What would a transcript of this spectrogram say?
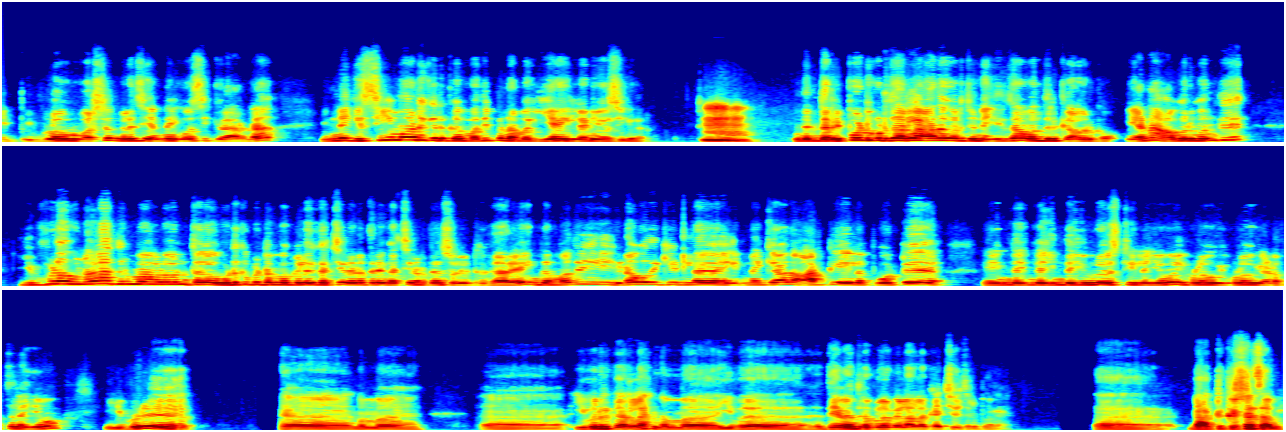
இப்ப இவ்வளவு வருஷம் கழிச்சு என்ன யோசிக்கிறாருன்னா இன்னைக்கு சீமானுக்கு இருக்க மதிப்பு நமக்கு ஏன் இல்லைன்னு யோசிக்கிறாரு. இந்த இந்த ரிப்போர்ட் கொடுத்தாருல ஆதவர்ஜுன் இதுதான் வந்திருக்கு அவருக்கும். ஏன்னா அவர் வந்து இவ்வளவு நாளா திருமாவளவன் ஒடுக்கப்பட்ட மக்களுக்கு கட்சி நடத்துறேன் கட்சி நடத்துறேன்னு சொல்லிட்டு இருக்காரு இந்த மாதிரி இடஒதுக்கீட்டுல என்னைக்காவது ஆர்டிஐல போட்டு இந்த இந்த இந்த யூனிவர்சிட்டிலையும் இவ்வளவு இவ்வளவு இடத்துலயும் இவரு நம்ம இவர் இருக்கார்ல நம்ம இவ தேவேந்திர குல வேளாளர் கட்சி வச்சிருப்பாரு. டாக்டர் கிருஷ்ணசாமி.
